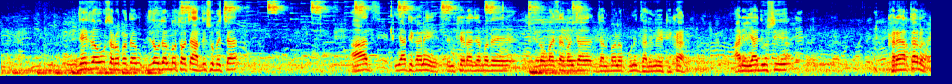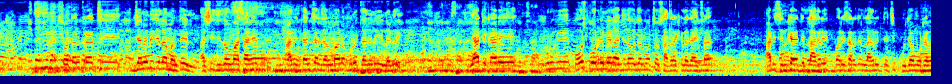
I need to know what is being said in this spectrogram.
जय जाऊ सर्वप्रथम जिजाऊ जन्मोत्सवाच्या हार्दिक शुभेच्छा. आज या ठिकाणी सिंदखेड जिजाऊबाई साहेबांच्या जन्मानं पुनीत झालेलं हे ठिकाण आणि या दिवशी खऱ्या अर्थानं स्वातंत्र्याची जननी जिला म्हणता येईल अशी जिजाऊमा साहेब आणि त्यांच्या जन्मानं पुनीत झालेली ही नगरी. या ठिकाणी पूर्वी पौष पौर्णिमेला जिजाऊ जन्मोत्सव साजरा केला जायचा आणि सिंदखेड्यातील नागरिक परिसरातील नागरिक त्याची पूजा मोठ्या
